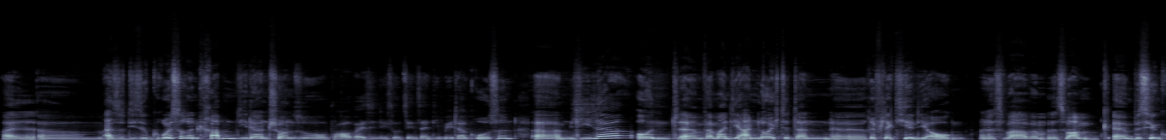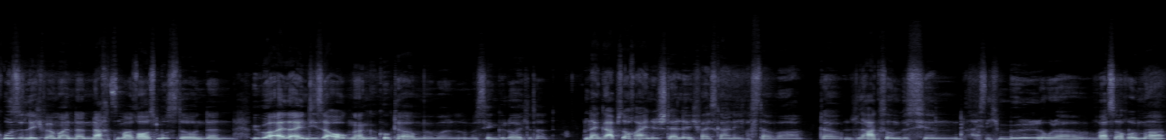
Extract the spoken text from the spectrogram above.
Weil, ähm, also diese größeren Krabben, die dann schon so, wow, weiß ich nicht, so 10 Zentimeter groß sind, ähm, lila und ähm, wenn man die anleuchtet, dann äh, reflektieren die Augen. Und das war, das war äh, ein bisschen gruselig, wenn man dann nachts mal raus musste und dann überall einen diese Augen angeguckt haben, wenn man so ein bisschen geleuchtet hat. Und dann gab es auch eine Stelle, ich weiß gar nicht, was da war. Da lag so ein bisschen, weiß nicht, Müll oder was auch immer.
